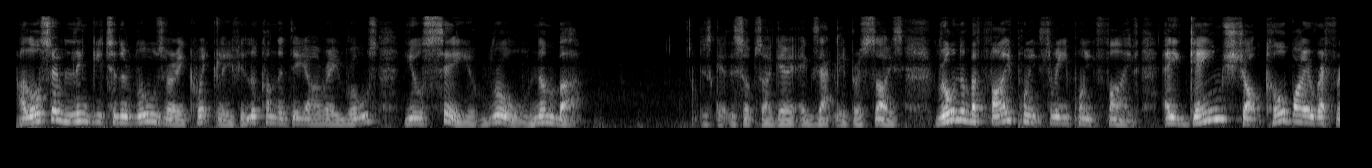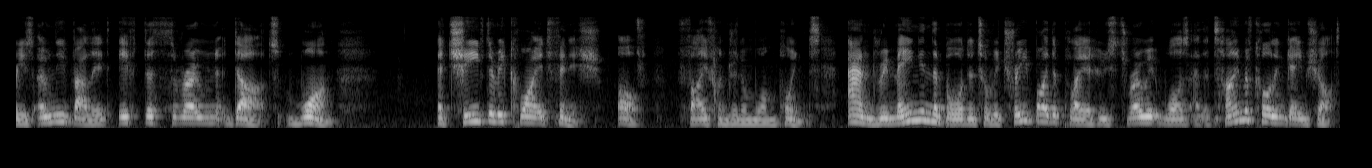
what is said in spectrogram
I'll also link you to the rules very quickly. If you look on the DRA rules, you'll see rule number just get this up so I get it exactly precise. Rule number 5.3.5. A game shot called by a referee is only valid if the thrown dart 1. Achieve the required finish of 501 points and remain in the board until retrieved by the player whose throw it was at the time of calling game shot.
